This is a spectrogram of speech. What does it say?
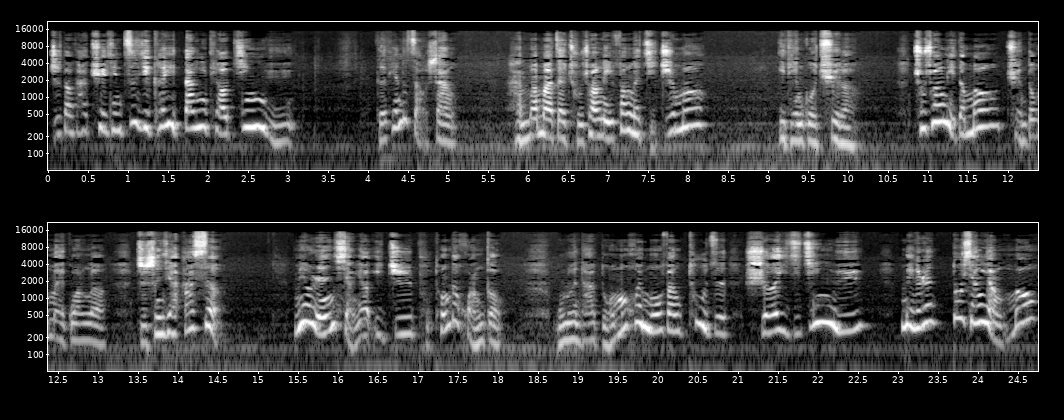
直到他确信自己可以当一条金鱼。隔天的早上，韩妈妈在橱窗里放了几只猫。一天过去了，橱窗里的猫全都卖光了，只剩下阿瑟。没有人想要一只普通的黄狗。无论他多么会模仿兔子、蛇以及金鱼，每个人都想养猫。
